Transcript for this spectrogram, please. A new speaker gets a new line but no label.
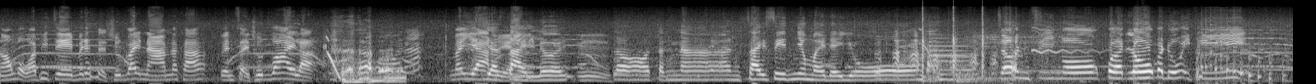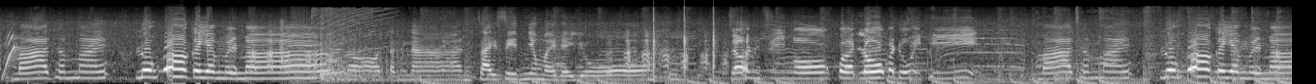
น้องบอกว่าพี่เจนไม่ได้ใส่ชุดว่ายน้ำนะคะ เป็นใส่ชุดว่ายล่ะ ไม่อยาก
อย่า
เห็น
ใส่เลย
อืม
รอตั้งนานใส่ซินยังไม่ได้โยง
จนสี่โมงเปิดโลงมาดูอีกที
มาทำไมหลวงพ่อก็ยังไม่มารอตั้งนานใส่ซินยังไม่ได้โยง
จนสี่โมงเปิดโลงมาดูอีกที
มาทำไมหลวงพ่อก็ยังไม่มา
